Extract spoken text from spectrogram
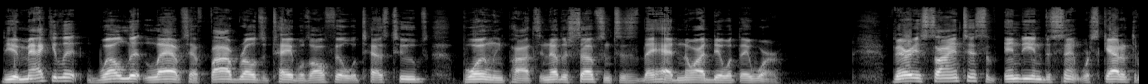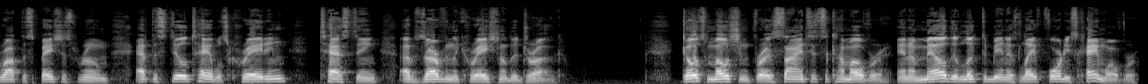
The immaculate, well lit labs have five rows of tables all filled with test tubes, boiling pots, and other substances they had no idea what they were. Various scientists of Indian descent were scattered throughout the spacious room at the steel tables creating, testing, observing the creation of the drug. Ghost motioned for his scientists to come over, and a male that looked to be in his late 40s came over,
